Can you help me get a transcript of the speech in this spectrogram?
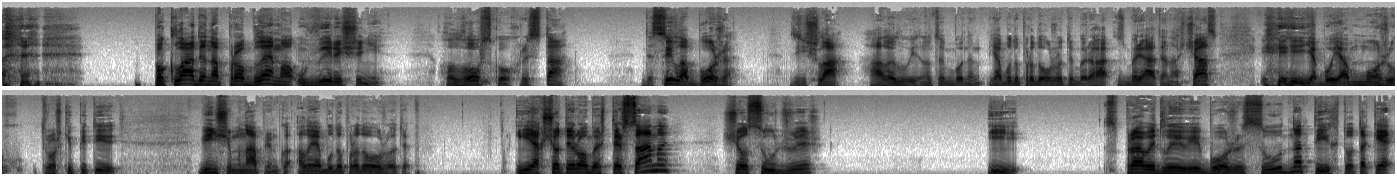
Покладена проблема у вирішенні Голговського Христа, де сила Божа зійшла. Галилуя. Ну, це буде, Я буду продовжувати зберігати наш час, і бо я можу трошки піти в іншому напрямку, але я буду продовжувати. І якщо ти робиш те ж саме, що суджуєш, і справедливий Божий суд на тих, хто таке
